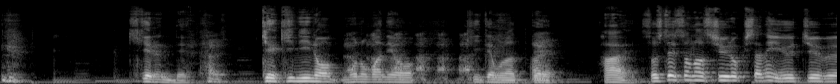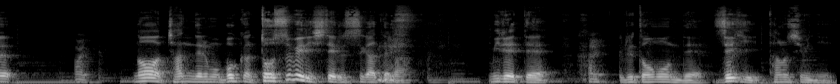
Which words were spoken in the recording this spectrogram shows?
聞けるんで、はい、激似のモノマネを聞いてもらって。はい、そしてその収録したね YouTube のチャンネルも僕がド滑りしてる姿が見れてると思うんで、はい、ぜひ楽しみに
